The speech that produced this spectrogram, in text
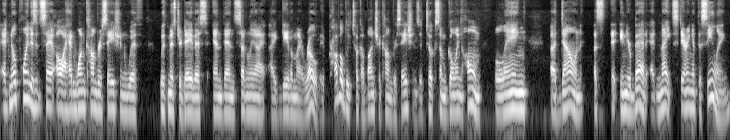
At no point does it say, Oh, I had one conversation with with Mr. Davis, and then suddenly I, I gave him my robe. It probably took a bunch of conversations. It took some going home, laying uh, down as- in your bed at night, staring at the ceiling,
